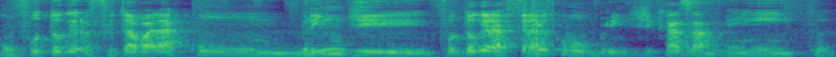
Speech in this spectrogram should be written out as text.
com fotografia, fui trabalhar com brinde, fotografia como brinde de casamento.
